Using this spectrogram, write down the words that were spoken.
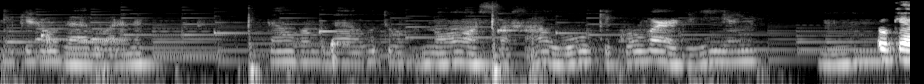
tenho que jogar agora, né? Então vamos dar outro. Nossa, Raul, que covardia, hein? Hum, O quê?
